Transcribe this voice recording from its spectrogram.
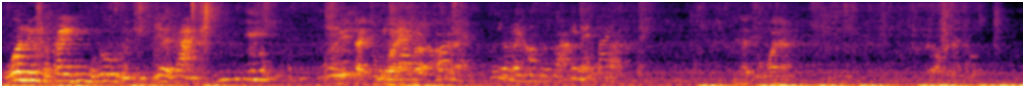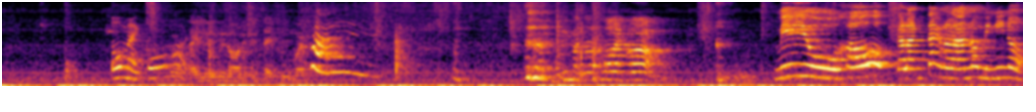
โอ้ยลืมกับใครที่หมูลูกอยู่เยอะกันอันนี้ใส่ถุงไว้ ที่ไหนไป ใส่ถุงไว้นะเอาไปไหนเอา โอ้ my god ใส่ลืมไม่นอนเลยใส่ถุงไว้ นี่มันต้องทอดก็ มีอยู่เขากำลังตั้งร้านเนาะมินี่เนาะ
